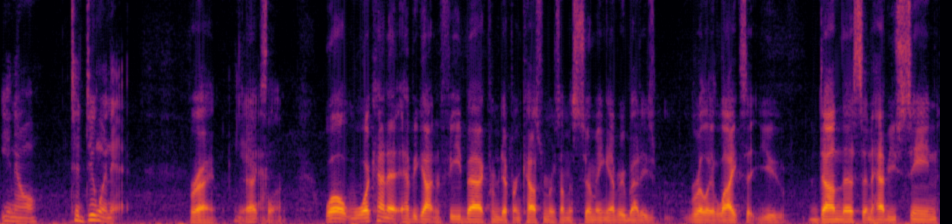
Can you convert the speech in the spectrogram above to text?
you know to doing it Right. Yeah. Excellent. Well, what kind of have you gotten feedback from different customers? I'm assuming everybody's really likes that you've done this, and have you seen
